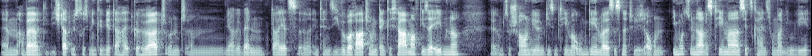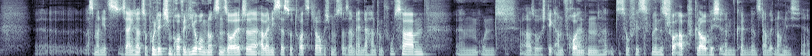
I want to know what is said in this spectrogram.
Ähm, aber die, Stadt Österreich-Winkel wird da halt gehört und ähm, ja, wir werden da jetzt äh, intensive Beratungen, denke ich, haben auf dieser Ebene, äh, um zu schauen, wie wir mit diesem Thema umgehen, weil es ist natürlich auch ein emotionales Thema. Es ist jetzt keins, wo man irgendwie was man jetzt, sage ich mal, zur politischen Profilierung nutzen sollte, aber nichtsdestotrotz, glaube ich, muss das am Ende Hand und Fuß haben ähm, und also richtig anfreunden, so viel zumindest vorab, glaube ich, ähm, können wir uns damit noch nicht. Ja.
